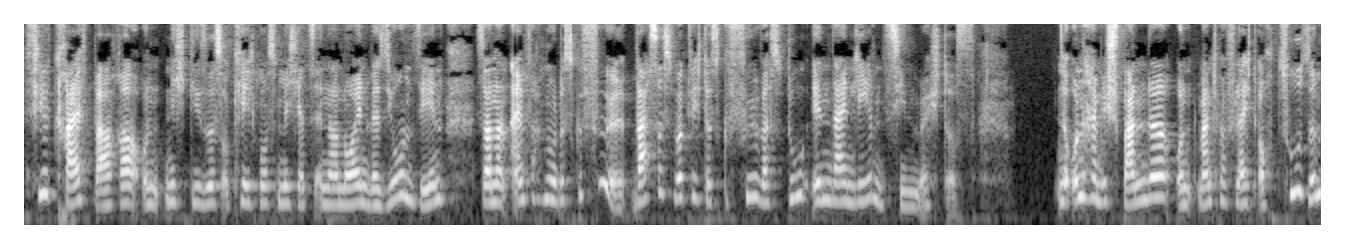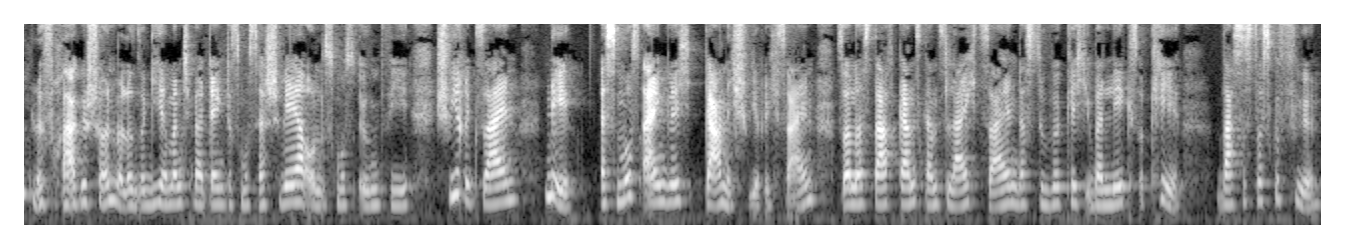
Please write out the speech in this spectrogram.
viel greifbarer und nicht dieses, okay, ich muss mich jetzt in einer neuen Version sehen, sondern einfach nur das Gefühl. Was ist wirklich das Gefühl, was du in dein Leben ziehen möchtest? Eine unheimlich spannende und manchmal vielleicht auch zu simple Frage schon, weil unser Gehirn manchmal denkt, es muss ja schwer und es muss irgendwie schwierig sein. Nee, es muss eigentlich gar nicht schwierig sein, sondern es darf ganz, ganz leicht sein, dass du wirklich überlegst, okay, was ist das Gefühl?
